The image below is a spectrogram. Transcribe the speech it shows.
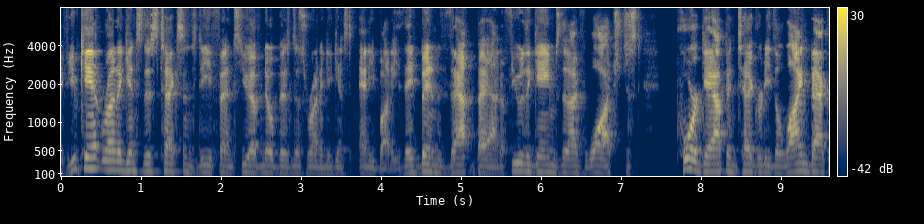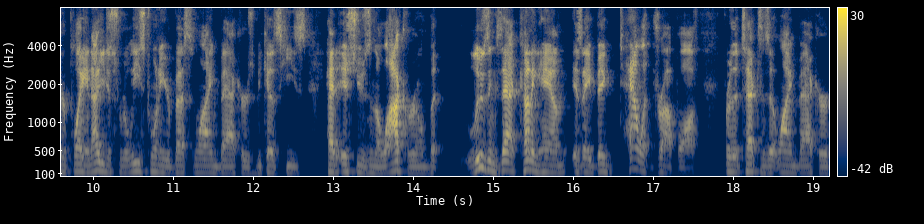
if you can't run against this Texans defense, you have no business running against anybody. They've been that bad. A few of the games that I've watched, just poor gap integrity, the linebacker play. And now you just released one of your best linebackers because he's had issues in the locker room. But losing Zach Cunningham is a big talent drop off for the Texans at linebacker.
